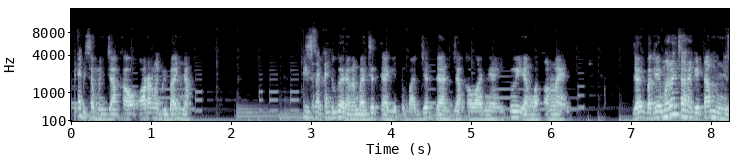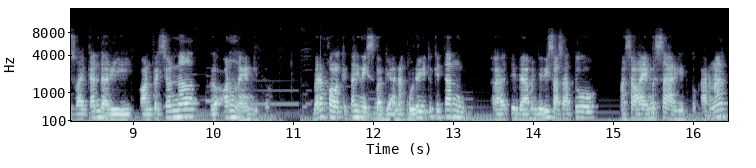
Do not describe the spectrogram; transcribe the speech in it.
kita bisa menjangkau orang lebih banyak. Disesuaikan juga dengan budget ya gitu budget dan jangkauannya itu yang buat online. Bagaimana cara kita menyesuaikan dari konvensional ke online gitu? Karena kalau kita ini sebagai anak muda itu kita uh, tidak menjadi salah satu masalah yang besar gitu. Karena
